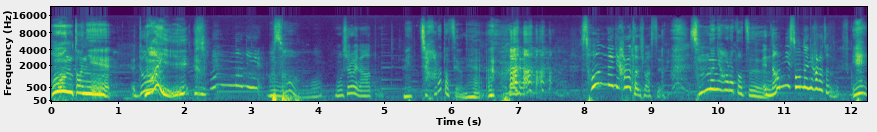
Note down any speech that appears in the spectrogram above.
本当に。ない？そんなに。うん。あそう？面白いなと思って。めっちゃ腹立つよね そんなに腹立ちます？そんなに腹立つ？え何にそんなに腹立つんですか？え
